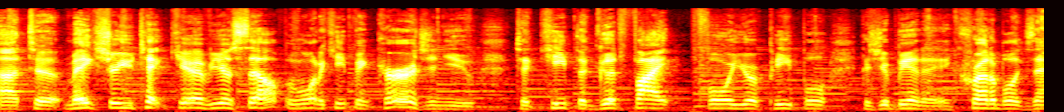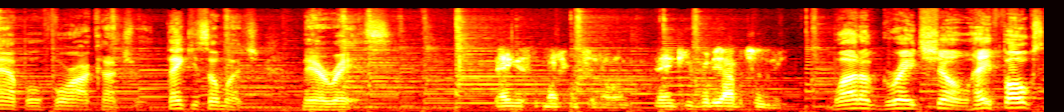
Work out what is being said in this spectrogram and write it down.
uh, to make sure you take care of yourself. We want to keep encouraging you to keep the good fight for your people because you're being an incredible example for our country. Thank you so much, Mayor Reyes. Thank you so much, Mr. Noland. Thank you for the opportunity. What a great show. Hey, folks,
